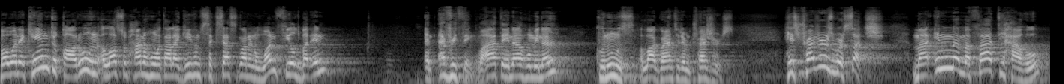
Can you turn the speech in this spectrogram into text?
But when it came to Qarun, Allah subhanahu wa ta'ala gave him success not in one field but in, in everything. وَآتَيْنَاهُ مِنَ الْكُنُوزِ Allah granted him treasures. His treasures were such. مَا إِنَّ مَفَاتِحَهُ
